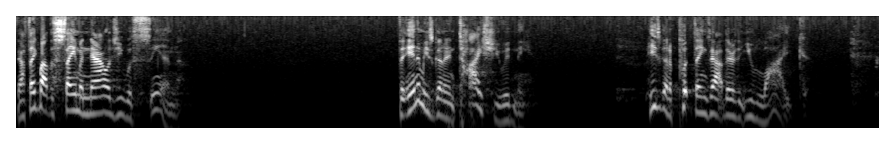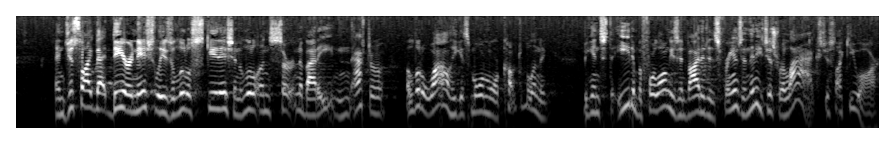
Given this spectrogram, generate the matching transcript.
Now, think about the same analogy with sin. The enemy's going to entice you, isn't he? He's going to put things out there that you like. And just like that deer initially is a little skittish and a little uncertain about eating, after a little while he gets more and more comfortable and begins to eat. And before long he's invited his friends and then he's just relaxed, just like you are.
